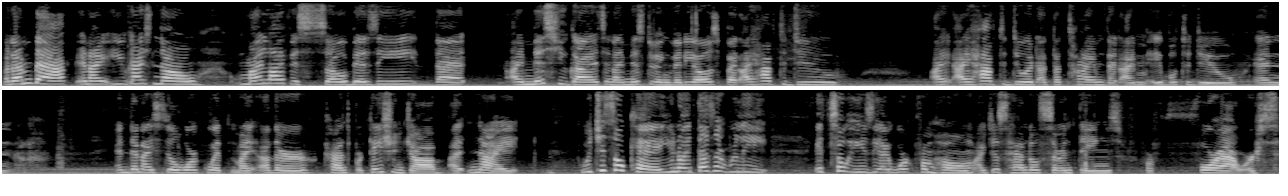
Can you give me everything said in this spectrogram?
But I'm back and I you guys know my life is so busy that I miss you guys and I miss doing videos, but I have to do I, I have to do it at the time that I'm able to do and and then I still work with my other transportation job at night which is okay. You know it doesn't really it's so easy. I work from home. I just handle certain things for four hours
